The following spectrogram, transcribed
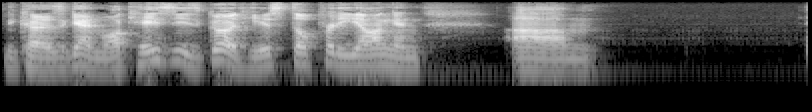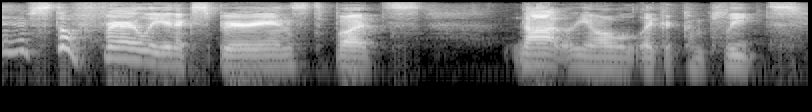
Because again, while Kazee is good, he is still pretty young and um, still fairly inexperienced, but not you know like a complete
